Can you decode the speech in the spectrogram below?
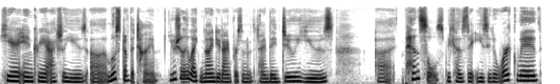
here in Korea actually use uh, most of the time, usually like 99% of the time, they do use uh, pencils because they're easy to work with.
